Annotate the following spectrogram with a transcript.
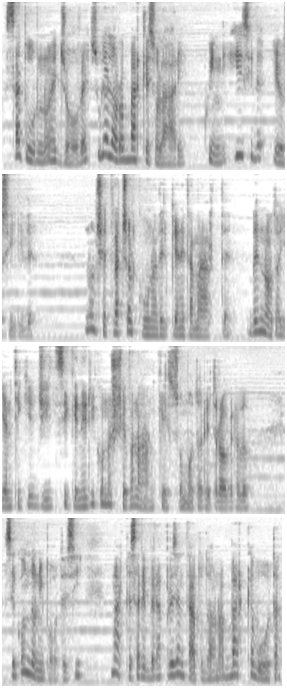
Saturno e Giove sulle loro barche solari, quindi Iside e Osiride. Non c'è traccia alcuna del pianeta Marte, ben noto agli antichi egizi che ne riconoscevano anche il suo moto retrogrado. Secondo un'ipotesi, Marte sarebbe rappresentato da una barca vuota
